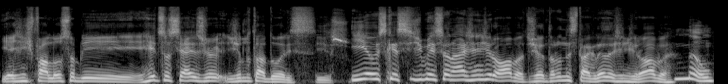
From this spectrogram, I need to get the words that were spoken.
e a gente falou sobre redes sociais de, de lutadores. Isso. E eu esqueci de mencionar a Jandiroba. Tu já entrou no Instagram da Jandiroba? Não.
